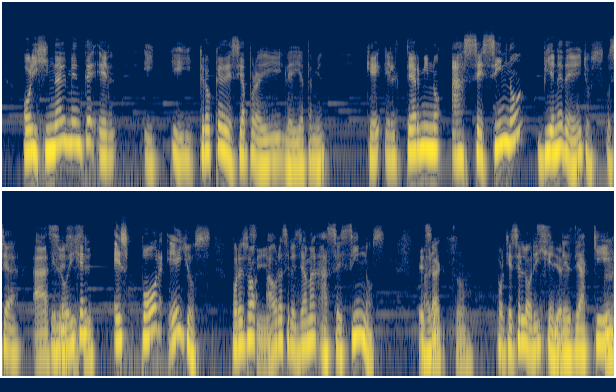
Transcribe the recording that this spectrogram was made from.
originalmente el, y, creo que decía por ahí, leía también, que el término asesino viene de ellos, o sea, ah, el origen es por ellos, por eso ahora se les llama asesinos. Exacto porque es el origen. Desde aquí,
